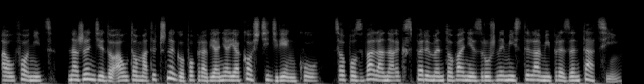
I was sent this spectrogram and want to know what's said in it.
Auphonic, narzędzie do automatycznego poprawiania jakości dźwięku, co pozwala na eksperymentowanie z różnymi stylami prezentacji.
